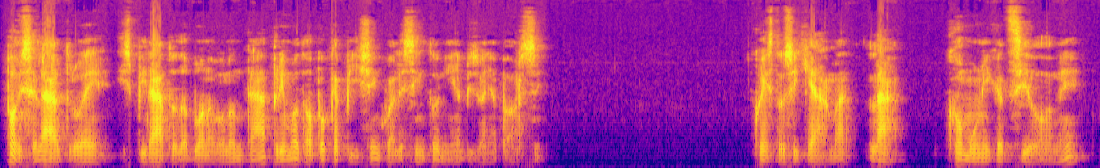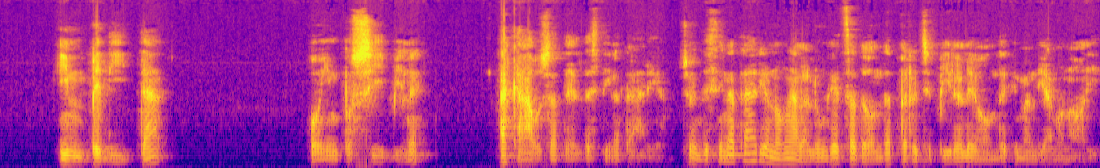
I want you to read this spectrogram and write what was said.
Poi se l'altro è ispirato da buona volontà, prima o dopo capisce in quale sintonia bisogna porsi. Questo si chiama la comunicazione impedita o impossibile a causa del destinatario. Cioè il destinatario non ha la lunghezza d'onda per recepire le onde che mandiamo noi.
